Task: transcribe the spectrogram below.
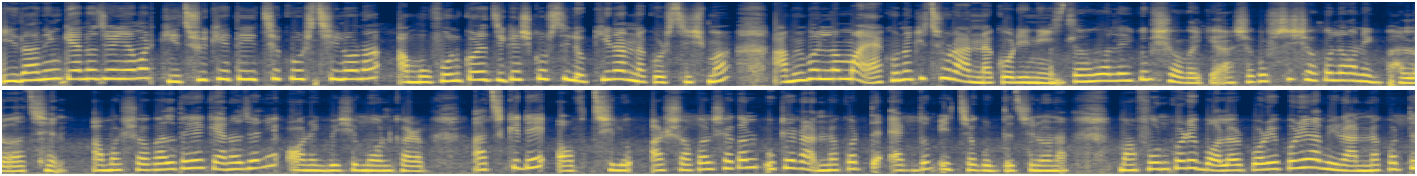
ইদানিং কেন যাই আমার কিছুই খেতে ইচ্ছে করছিল না। আম্মু ফোন করে জিজ্ঞেস করছিল, কি রান্না করছিস মা? আমি বললাম, মা, এখনও কিছু রান্না করিনি। আসসালামু আলাইকুম সবাইকে। আশা করছি সকলে অনেক ভালো আছেন। আমার সকাল থেকে কেন জানি অনেক বেশি মন খারাপ। আজকে ডে অফ ছিল আর সকাল সকাল উঠে রান্না করতে একদম ইচ্ছা করতেছিল না। মা ফোন করে বলার পরে পরে আমি রান্না করতে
